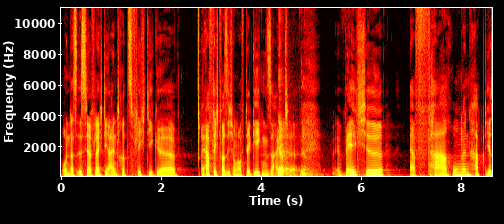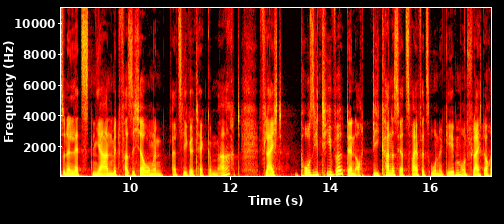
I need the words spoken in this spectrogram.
Und das ist ja vielleicht die eintrittspflichtige Haftpflichtversicherung auf der Gegenseite. Ja. Ja. Welche Erfahrungen habt ihr so in den letzten Jahren mit Versicherungen als Legal Tech gemacht? Vielleicht positive, denn auch die kann es ja zweifelsohne geben und vielleicht auch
